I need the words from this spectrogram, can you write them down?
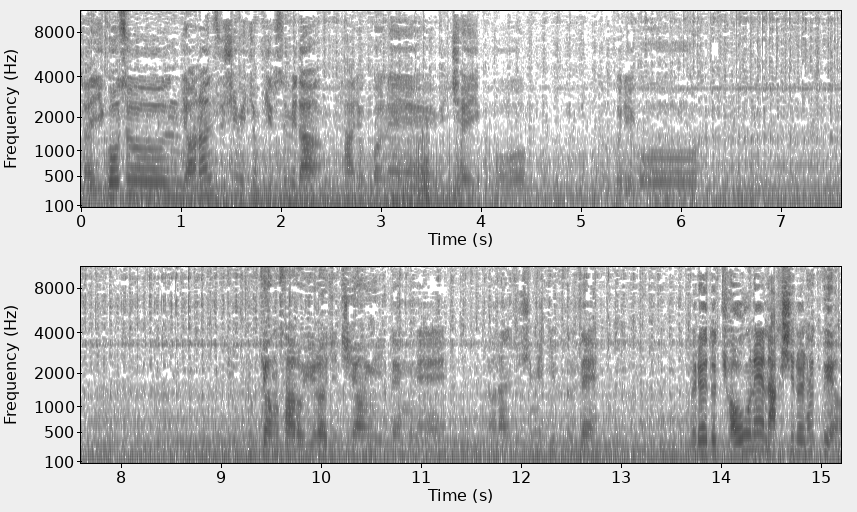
자, 이곳은 연안 수심이 좀 깊습니다. 하류권에 위치해 있고, 그리고 국경사로 이루어진 지형이기 때문에 연안 수심이 깊은데, 그래도 겨우내 낚시를 했고요.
